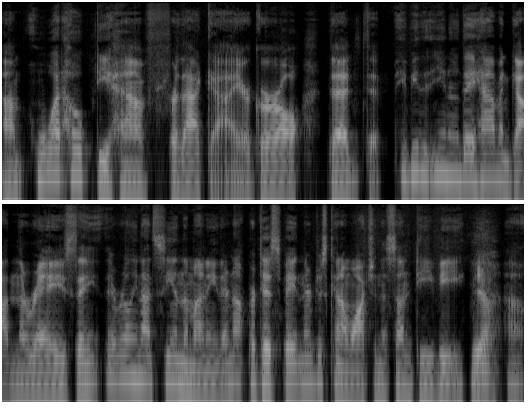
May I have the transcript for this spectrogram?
Um, what hope do you have for that guy or girl that that maybe you know they haven't gotten the raise? They they're really not seeing the money. They're not participating. They're just kind of watching this on TV. yeah. Uh,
